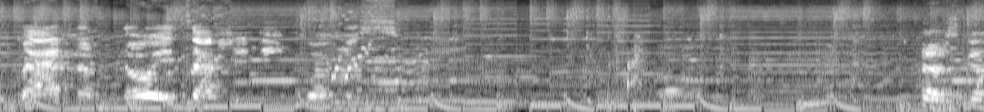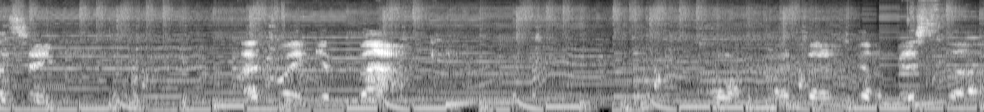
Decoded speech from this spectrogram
the harder to so Are you bad enough? No, it's actually the bonus screen. um, I was gonna say, how do I get back? Oh, I thought I was gonna miss that.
